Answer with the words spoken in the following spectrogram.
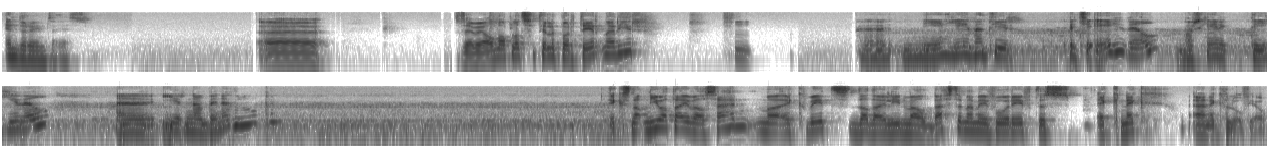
in de ruimte is. Eh, Zijn wij allemaal plots geteleporteerd naar hier? Eh, nee, jij bent hier uit je eigen wil, waarschijnlijk tegen je wil, eh, hier naar binnen gelopen. Ik snap niet wat je wil zeggen, maar ik weet dat Eileen wel het beste met mij voor heeft, dus ik knik en ik geloof jou.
